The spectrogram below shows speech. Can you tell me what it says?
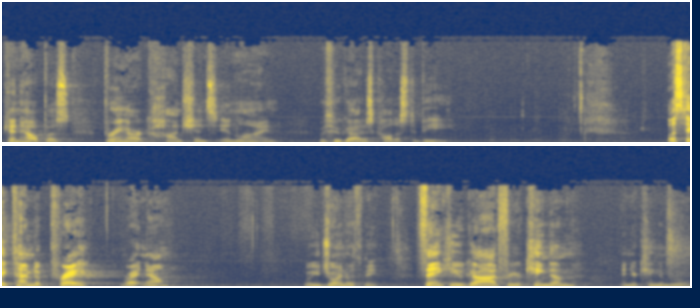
can help us bring our conscience in line with who God has called us to be. Let's take time to pray right now. Will you join with me? Thank you, God, for your kingdom and your kingdom rule.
